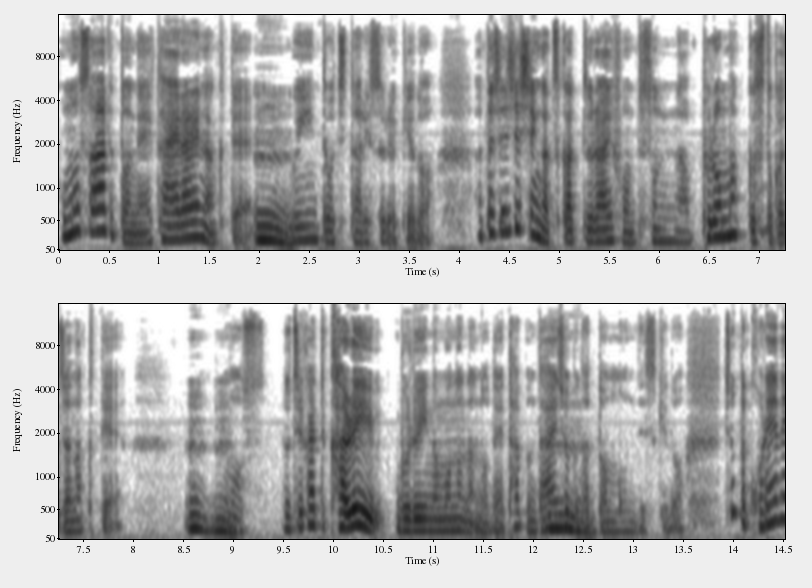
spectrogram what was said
重さあるとね、耐えられなくて、うんグイーンって落ちたりするけど、私自身が使ってる iPhone ってそんな、プロマックスとかじゃなくて、うんうん。もう、どっちかって軽い部類のものなので、多分大丈夫だと思うんですけど、ちょっとこれで、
